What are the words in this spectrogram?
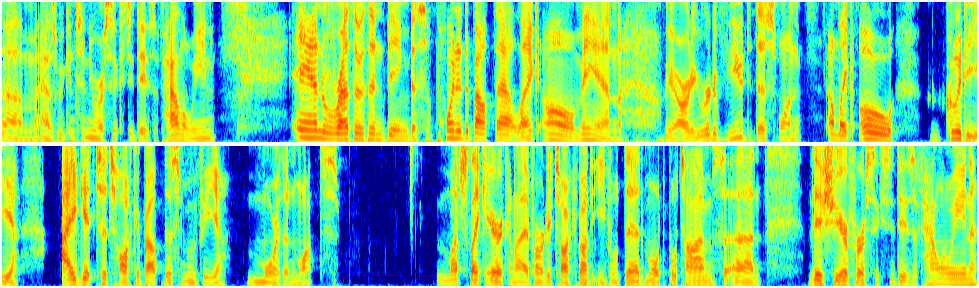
um, as we continue our 60 days of Halloween. And rather than being disappointed about that, like, oh man, we already reviewed this one, I'm like, oh, goody, I get to talk about this movie more than once. Much like Eric and I have already talked about Evil Dead multiple times uh, this year for 60 Days of Halloween,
